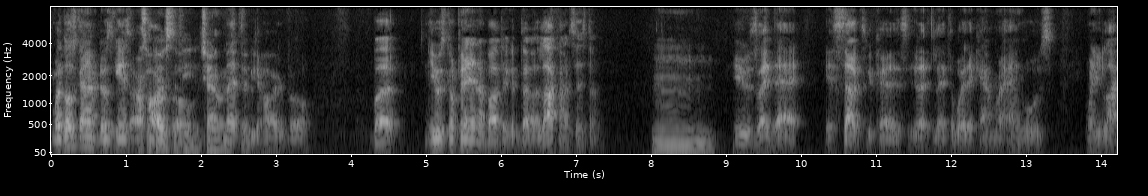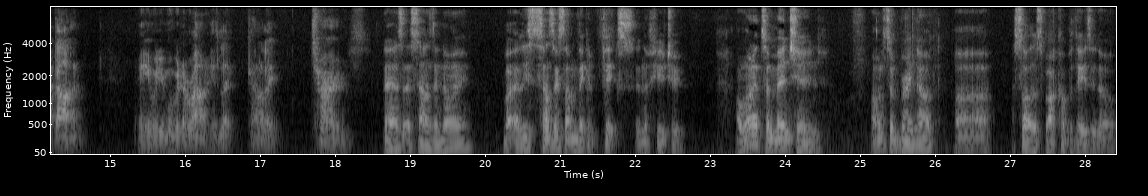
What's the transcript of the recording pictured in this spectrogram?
But those games, those games are It's hard. supposed to bro. be a They're meant to be hard, bro. But he was complaining about the the lock on system. Mm. He was like that. It sucks because like like, the way the camera angles when you lock on, and when you're moving around, he's like kind of like turns. That's, that sounds annoying, but at least it sounds like something they can fix in the future. I wanted to mention, I wanted to bring up. Uh, I saw this about a couple days ago.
